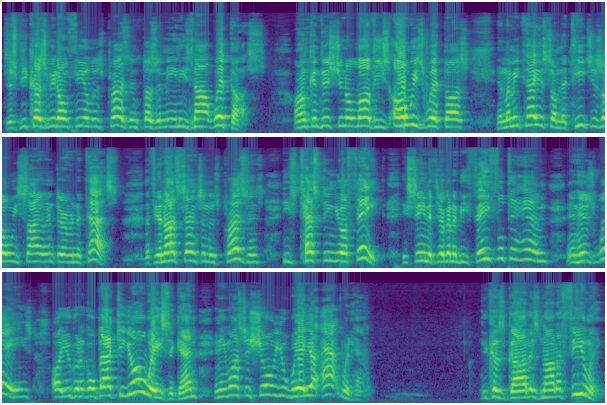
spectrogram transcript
Just because we don't feel his presence doesn't mean he's not with us. Unconditional love, he's always with us. And let me tell you something, the teacher's always silent during the test. If you're not sensing his presence, he's testing your faith. He's saying if you're going to be faithful to him in his ways, or you're going to go back to your ways again, and he wants to show you where you're at with him. Because God is not a feeling.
